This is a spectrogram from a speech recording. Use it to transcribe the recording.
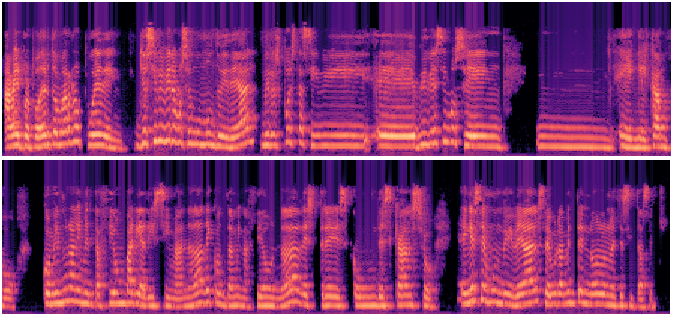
A ver, por poder tomarlo pueden. Yo si viviéramos en un mundo ideal, mi respuesta si eh, viviésemos en, mm, en el campo, comiendo una alimentación variadísima, nada de contaminación, nada de estrés, con un descanso. En ese mundo ideal seguramente no lo necesitásemos.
